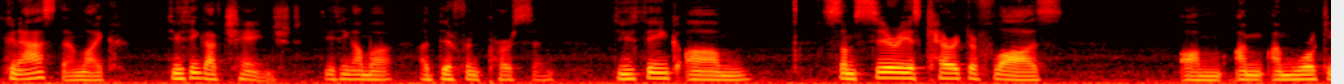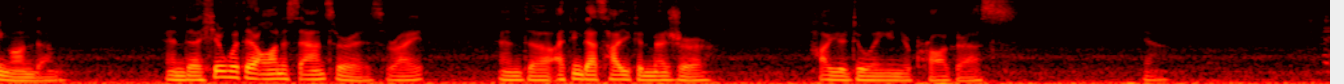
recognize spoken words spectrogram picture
you can ask them, like, do you think I've changed? Do you think I'm a, a different person? Do you think um, some serious character flaws, um, I'm, I'm working on them? And uh, hear what their honest answer is, right? And uh, I think that's how you can measure how you're doing in your progress. Yeah.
